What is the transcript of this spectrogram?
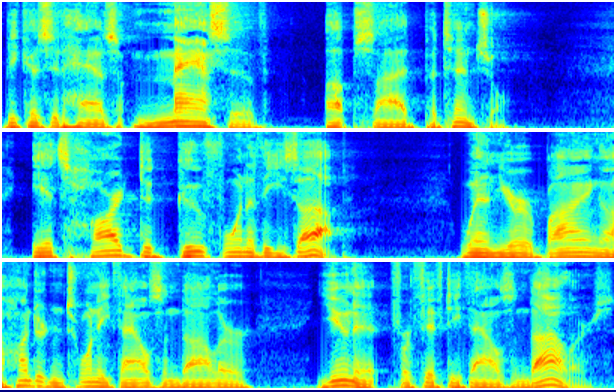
because it has massive upside potential. It's hard to goof one of these up when you're buying a $120,000 unit for $50,000.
